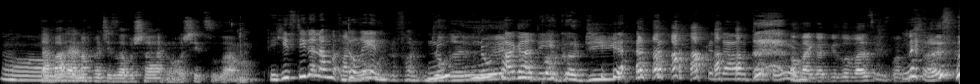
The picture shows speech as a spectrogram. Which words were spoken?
Oh. Da war der noch mit dieser bescheuerten Uschi zusammen. Wie hieß die denn nochmal? Doreen. Nu, von Doreen. Nu Pagadi. Nu Pagadi. Genau, Doreen. Oh mein Gott, wieso weiß ich so eine Scheiße?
